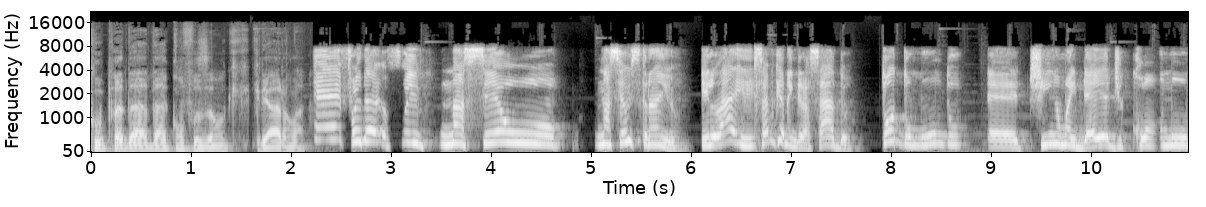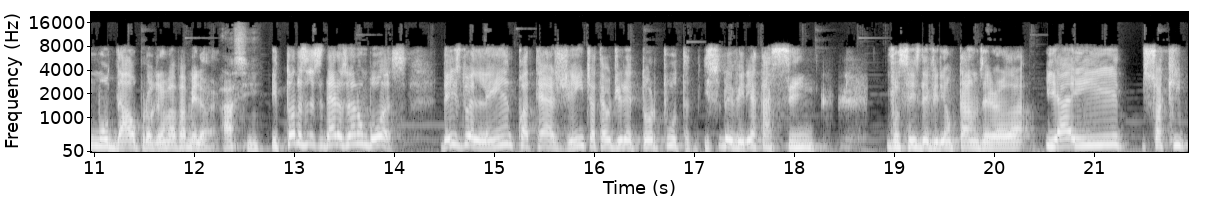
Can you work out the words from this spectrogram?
culpa da, da confusão que criaram lá. É, foi, da, foi. Nasceu. Nasceu estranho. E lá, e sabe o que era engraçado? Todo mundo é, tinha uma ideia de como mudar o programa para melhor. Ah, sim. E todas as ideias eram boas. Desde o elenco até a gente, até o diretor. Puta, isso deveria estar tá assim vocês deveriam estar no E aí, só que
